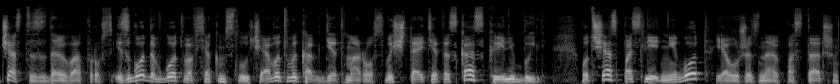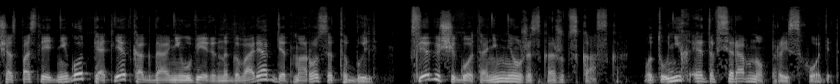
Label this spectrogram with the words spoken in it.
часто задаю вопрос, из года в год во всяком случае, а вот вы как Дед Мороз, вы считаете это сказка или быль? Вот сейчас последний год, я уже знаю по старшим, сейчас последний год, пять лет, когда они уверенно говорят, Дед Мороз это быль. В следующий год они мне уже скажут сказка. Вот у них это все равно происходит.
